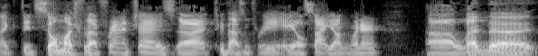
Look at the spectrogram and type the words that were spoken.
Like, did so much for that franchise. Uh, 2003 AL Cy Young winner, uh, led the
